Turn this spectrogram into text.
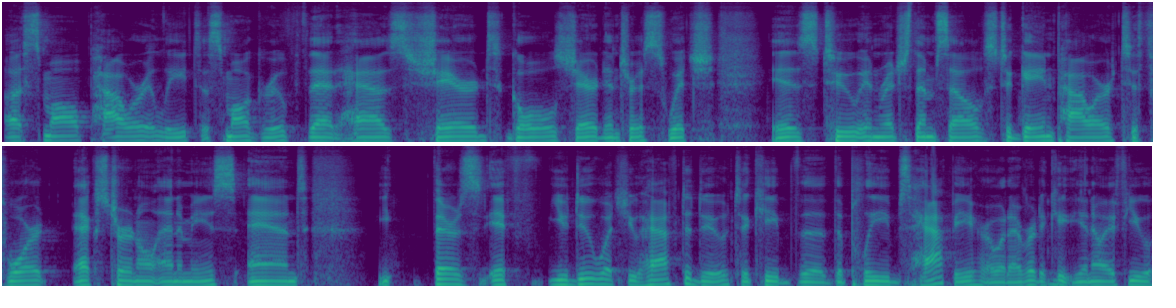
a small power elite, a small group that has shared goals, shared interests, which is to enrich themselves, to gain power, to thwart external enemies, and there's if you do what you have to do to keep the the plebes happy or whatever to keep you know if you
